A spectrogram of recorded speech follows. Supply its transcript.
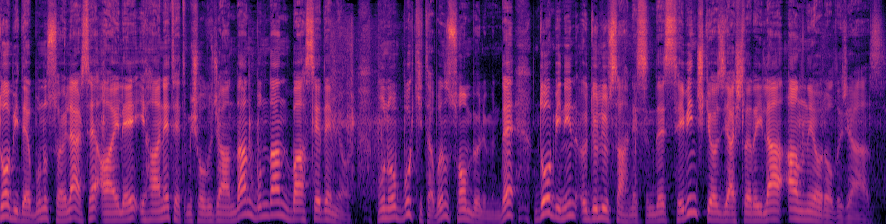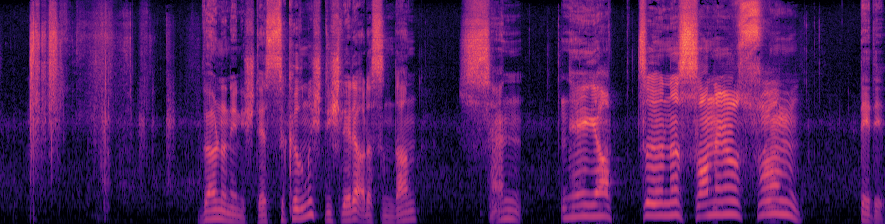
Dobby de bunu söylerse aileye ihanet etmiş olacağından bundan bahsedemiyor. Bunu bu kitabın son bölümünde Dobby'nin ödülü sahnesinde sevinç gözyaşlarıyla anlıyor olacağız. Vernon enişte sıkılmış dişleri arasından "Sen ne yaptığını sanıyorsun?" dedi.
